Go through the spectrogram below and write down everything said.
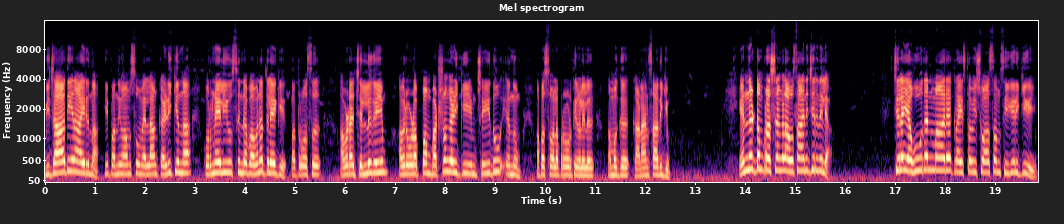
വിജാതീയനായിരുന്ന ഈ പന്നിമാംസവും എല്ലാം കഴിക്കുന്ന കൊർണേലിയൂസിന്റെ ഭവനത്തിലേക്ക് പത്രോസ് അവിടെ ചെല്ലുകയും അവരോടൊപ്പം ഭക്ഷണം കഴിക്കുകയും ചെയ്തു എന്നും അപ്പസ്തോല പ്രവൃത്തികളിൽ നമുക്ക് കാണാൻ സാധിക്കും. എന്നിട്ടും പ്രശ്നങ്ങൾ അവസാനിച്ചിരുന്നില്ല. ചില യഹൂദന്മാർ ക്രൈസ്തവ വിശ്വാസം സ്വീകരിക്കുകയും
